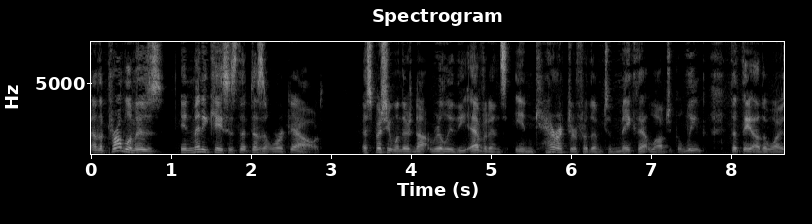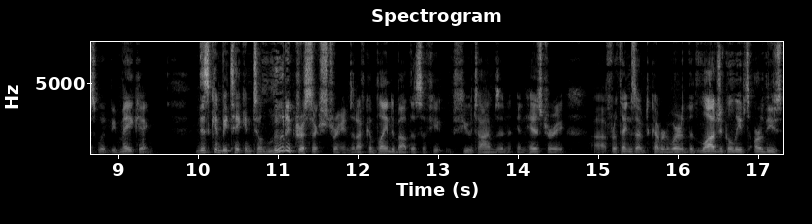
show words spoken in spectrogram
Now the problem is, in many cases that doesn't work out. Especially when there's not really the evidence in character for them to make that logical leap that they otherwise would be making this can be taken to ludicrous extremes, and I've complained about this a few few times in, in history uh, for things I've covered, where the logical leaps are these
